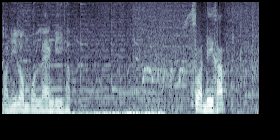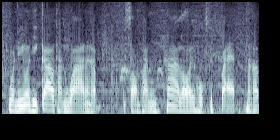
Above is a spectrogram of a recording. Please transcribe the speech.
ตอนนี้ลมบนแรงดีครับ สวัสดีครับ วันนี้วันที่ 9 ธันวานะครับ 2568 นะครับ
